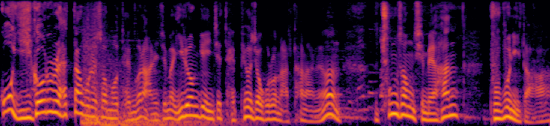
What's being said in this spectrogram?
꼭 이거를 했다고 그래서 뭐 된 건 아니지만 이런 게 이제 대표적으로 나타나는 충성심의 한 부분이다.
